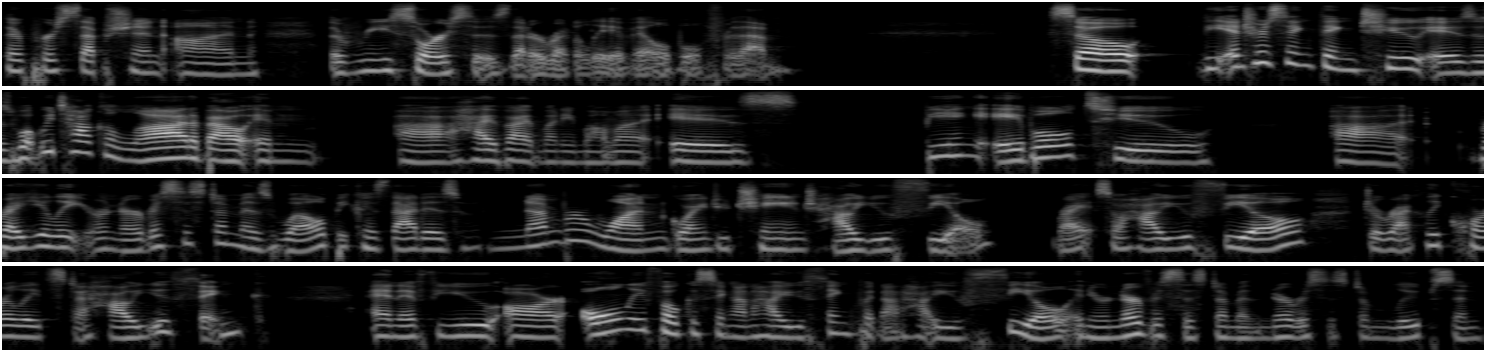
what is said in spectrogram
Their perception on the resources that are readily available for them. So the interesting thing too is is what we talk a lot about in uh, high vibe money mama is being able to uh, regulate your nervous system as well because that is number one going to change how you feel right so how you feel directly correlates to how you think and if you are only focusing on how you think but not how you feel in your nervous system and nervous system loops and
